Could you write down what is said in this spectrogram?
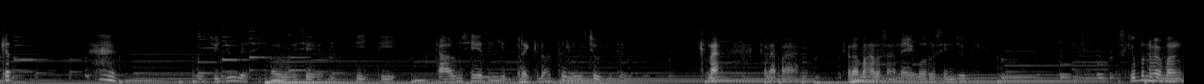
kan lucu juga sih kalau misalnya di, di, di kalau misalnya di breakdown tuh lucu gitu. Kenapa kenapa kenapa harus anda yang ngurusin juga? Meskipun memang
